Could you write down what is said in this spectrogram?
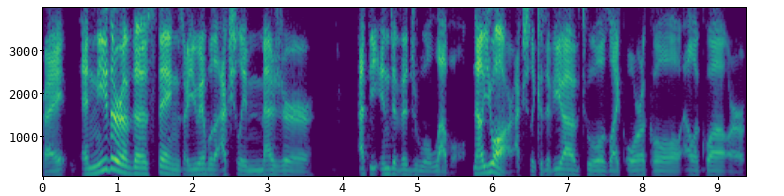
right? And neither of those things are you able to actually measure at the individual level. Now you are actually, because if you have tools like Oracle, Eloqua, or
